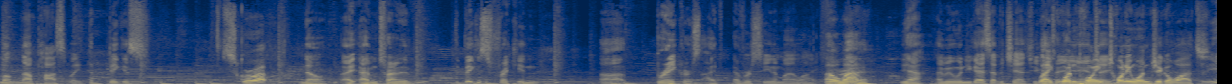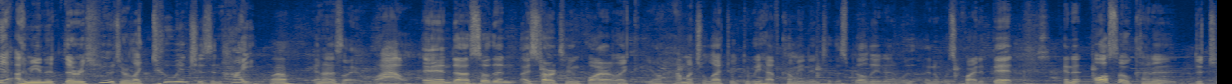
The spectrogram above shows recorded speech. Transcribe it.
well, not possibly the biggest Screw up? No, I, I'm trying to. The biggest freaking uh, breakers I've ever seen in my life. oh wow. Yeah, I mean, when you guys have a chance, you Like can ta- you can take- 1.21 gigawatts. Yeah, I mean, it, they're huge. They're like two inches in height. Wow. And I was like, wow. And uh, so then I started to inquire, like, you know, how much electric do we have coming into this building? And it was, and it was quite a bit. And it also kind of, det-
